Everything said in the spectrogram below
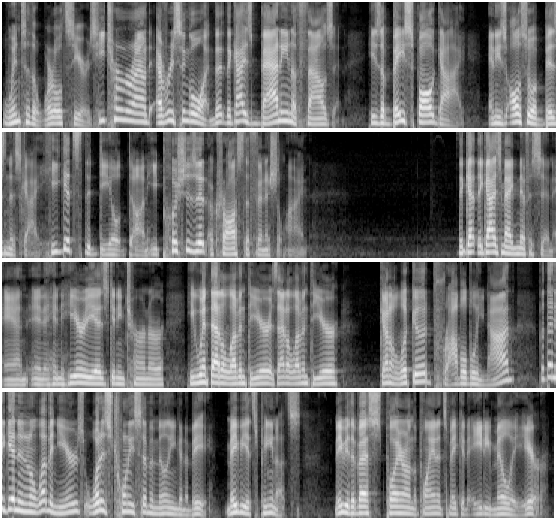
went to the World Series. He turned around every single one. The, the guy's batting a thousand. He's a baseball guy and he's also a business guy. He gets the deal done. He pushes it across the finish line. The guy, the guy's magnificent, and, and and here he is getting Turner. He went that eleventh year. Is that eleventh year gonna look good? Probably not. But then again, in 11 years, what is 27 million going to be? Maybe it's peanuts. Maybe the best player on the planet's making 80 mil a year.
